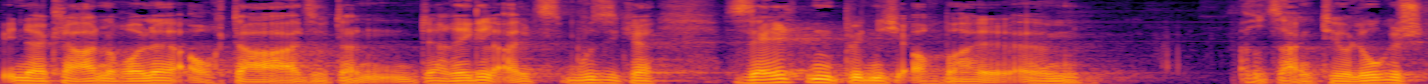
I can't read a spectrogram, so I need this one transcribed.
in einer klaren Rolle auch da. Also dann in der Regel als Musiker. Selten bin ich auch mal ähm, sozusagen theologisch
